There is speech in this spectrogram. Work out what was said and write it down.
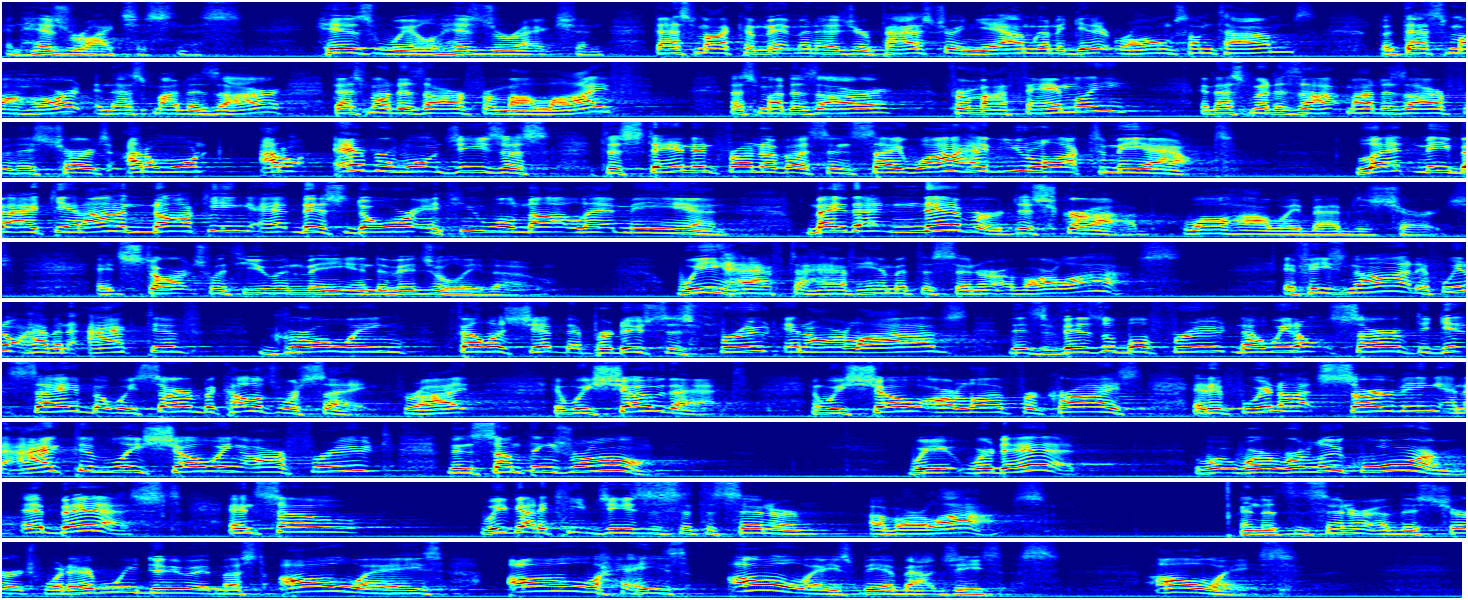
and his righteousness, his will, his direction. That's my commitment as your pastor. And yeah, I'm going to get it wrong sometimes, but that's my heart and that's my desire. That's my desire for my life. That's my desire for my family. And that's my desire, my desire for this church. I don't want I don't ever want Jesus to stand in front of us and say, Why have you locked me out? Let me back in. I'm knocking at this door and you will not let me in. May that never describe Wall Highway Baptist Church. It starts with you and me individually, though. We have to have Him at the center of our lives. If He's not, if we don't have an active, growing fellowship that produces fruit in our lives, that's visible fruit, no, we don't serve to get saved, but we serve because we're saved, right? And we show that and we show our love for Christ. And if we're not serving and actively showing our fruit, then something's wrong. We, we're dead. We're, we're lukewarm at best. And so we've got to keep Jesus at the center of our lives. And at the center of this church. Whatever we do, it must always, always, always be about Jesus. Always.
